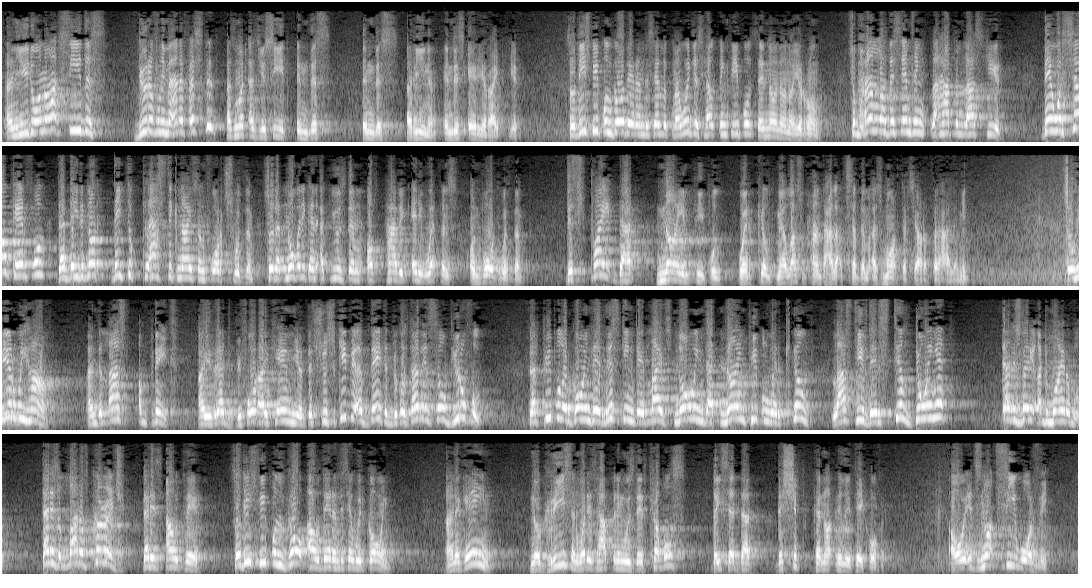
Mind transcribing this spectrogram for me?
And you do not see this beautifully manifested as much as you see it in this, in this arena, in this area right here. So these people go there and they say, look, man, we're just helping people. Say, no, no, no, you're wrong. Subhanallah, the same thing happened last year. They were so careful that they did not, they took plastic knives and forks with them so that nobody can accuse them of having any weapons on board with them. Despite that, nine people were killed. May Allah subhanahu wa ta'ala accept them as martyrs, Ya Rabbil Alameen. So here we have, and the last update I read before I came here, that should keep you updated because that is so beautiful. That people are going there risking their lives knowing that nine people were killed last year. They're still doing it. That is very admirable. That is a lot of courage that is out there. So these people go out there and they say, we're going. And again, know, Greece and what is happening with their troubles, they said that the ship cannot really take over. Oh, it's not seaworthy.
